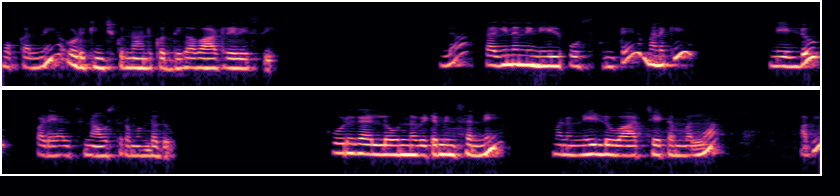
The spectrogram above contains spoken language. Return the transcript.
ముక్కల్ని ఉడికించుకున్నాను కొద్దిగా వాటర్ వేసి. ఇలా తగినన్ని నీళ్ళు పోసుకుంటే మనకి నీళ్ళు పడేయాల్సిన అవసరం ఉండదు. కూరగాయల్లో ఉన్న విటమిన్స్ అన్నీ మనం నీళ్ళు వార్చేయటం వల్ల అవి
